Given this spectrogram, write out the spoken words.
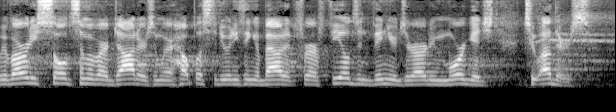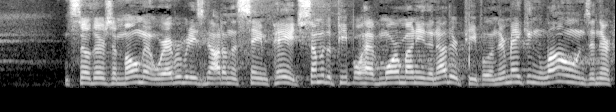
We've already sold some of our daughters, and we are helpless to do anything about it, for our fields and vineyards are already mortgaged to others. And so there's a moment where everybody's not on the same page. Some of the people have more money than other people, and they're making loans, and they're,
